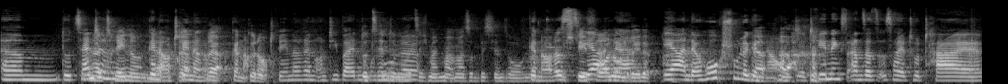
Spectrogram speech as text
Ähm, Dozentin. Oder Trainerin. Genau, Trainerin. Ja, genau. genau. Trainerin und die beiden Dozentin Module, hört sich manchmal immer so ein bisschen so. Ne? Genau, das ich stehe vorne der, und rede. Ja, an der Hochschule, genau. Ja. Und der Trainingsansatz ist halt total,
